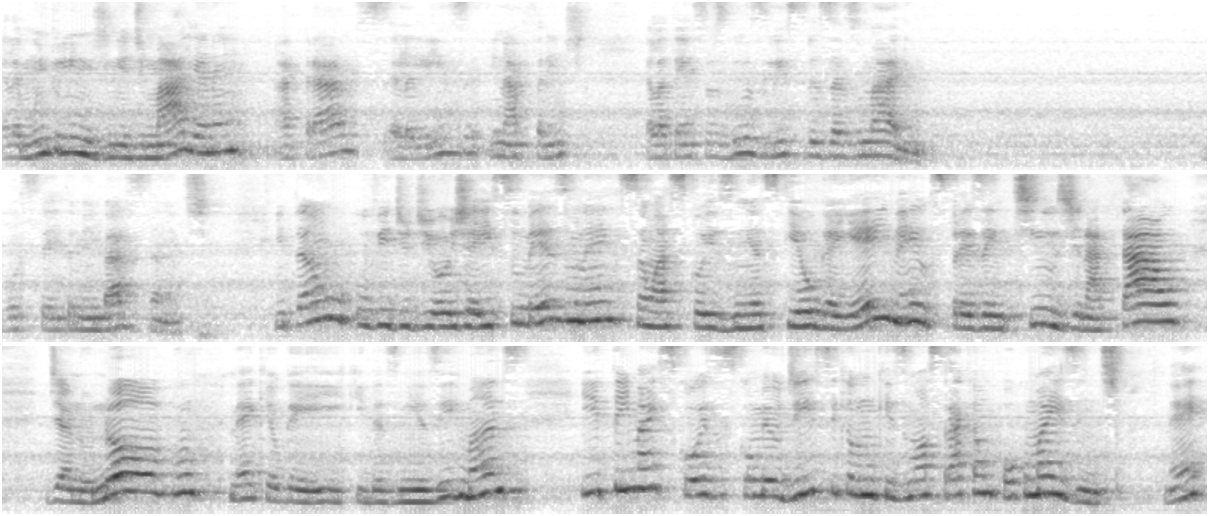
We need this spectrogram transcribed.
Ela é muito lindinha, de malha, né? Atrás, ela é lisa, e na frente ela tem essas duas listras azul marinho. Gostei também bastante. Então, o vídeo de hoje é isso mesmo, né? São as coisinhas que eu ganhei, né? Os presentinhos de Natal, de Ano Novo, né? Que eu ganhei aqui das minhas irmãs. E tem mais coisas, como eu disse, que eu não quis mostrar, que é um pouco mais íntimo, né?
